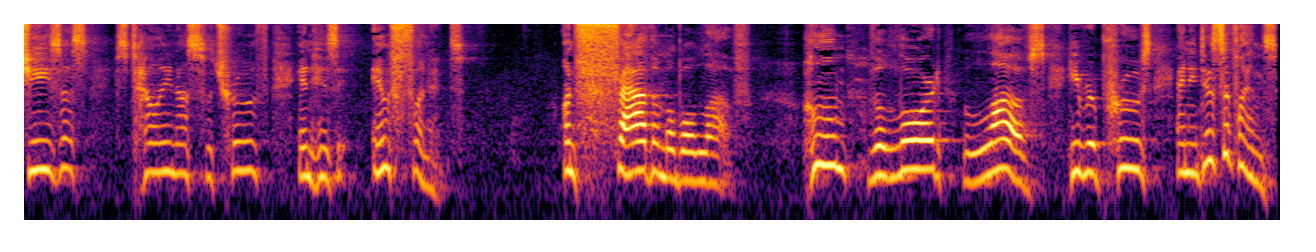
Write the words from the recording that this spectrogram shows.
Jesus is telling us the truth in his infinite, unfathomable love. Whom the Lord loves, he reproves and he disciplines.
